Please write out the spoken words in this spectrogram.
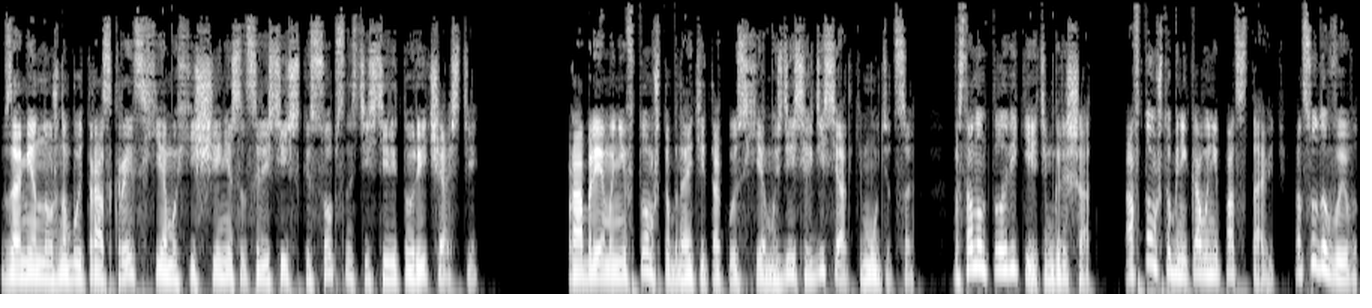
Взамен нужно будет раскрыть схему хищения социалистической собственности с территории части. Проблема не в том, чтобы найти такую схему, здесь их десятки мутятся. В основном тыловики этим грешат. А в том, чтобы никого не подставить. Отсюда вывод.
